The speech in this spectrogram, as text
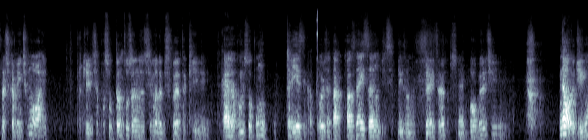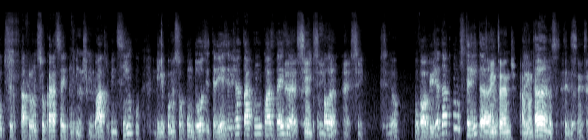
praticamente morre. Porque ele já passou tantos anos em cima da bicicleta que O cara já começou com 13, 14, já tá com quase 10 anos de ciclismo. Né? 10 anos. É. O Valverde Não, eu digo, você tá falando se o cara sair com 24, 25, ele começou com 12, 13, ele já tá com quase 10 É, anos. sim, é que eu sim, falando. é, sim. Entendeu? O Valverde já tá com uns 30 anos. 30 anos. Há 30 muito anos, entendeu? Sim, sim.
